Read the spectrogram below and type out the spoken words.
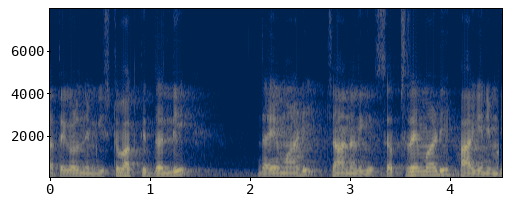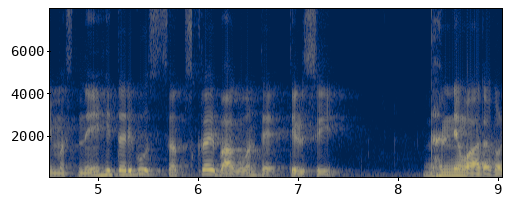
ಕಥೆಗಳು ನಿಮ್ಗೆ ಇಷ್ಟವಾಗ್ತಿದ್ದಲ್ಲಿ ದಯಮಾಡಿ ಚಾನಲ್ಗೆ ಸಬ್ಸ್ಕ್ರೈಬ್ ಮಾಡಿ ಹಾಗೆ ನಿಮ್ಮ ನಿಮ್ಮ ಸ್ನೇಹಿತರಿಗೂ ಸಬ್ಸ್ಕ್ರೈಬ್ ಆಗುವಂತೆ ತಿಳಿಸಿ. ಧನ್ಯವಾದಗಳು.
